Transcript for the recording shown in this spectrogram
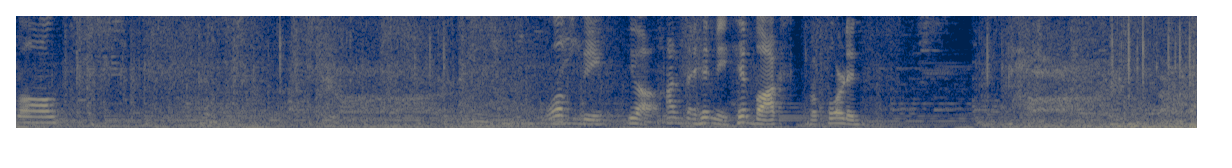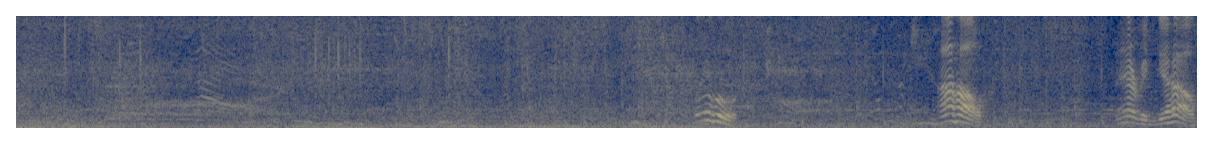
Lol. Whoopsie. Yo, how did that hit me? Hitbox reported. Ooh. Oh. There we go.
